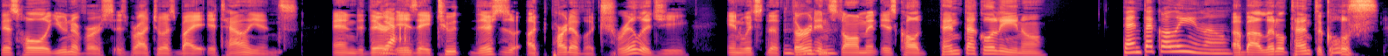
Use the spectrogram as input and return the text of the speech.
This whole universe is brought to us by Italians, and there is Yeah. a two. This is a part of a trilogy in which the 3rd Mhm. installment is called Tentacolino, Tentacolino. about little tentacles.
